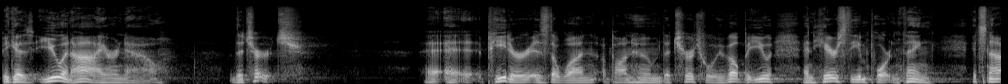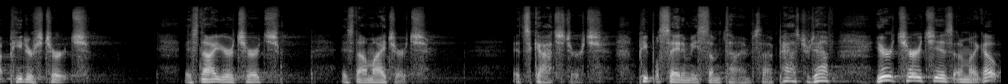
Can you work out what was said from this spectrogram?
because you and I are now the church. Uh, Peter is the one upon whom the church will be built, but you, and here's the important thing it's not Peter's church, it's not your church, it's not my church. It's God's church. People say to me sometimes, uh, Pastor Jeff, your church is, and I'm like, oh,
